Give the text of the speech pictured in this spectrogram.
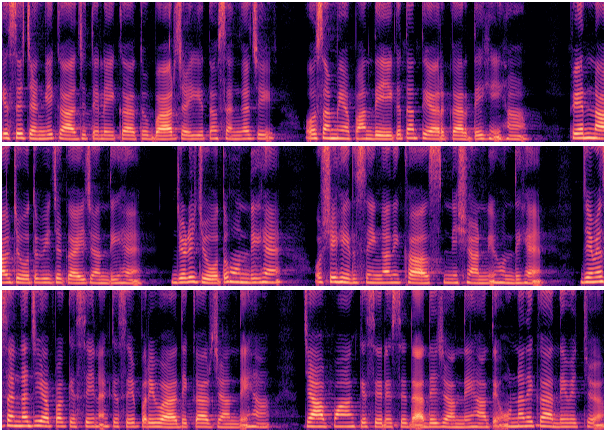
ਕਿਸੇ ਚੰਗੇ ਕਾਰਜ ਤੇ ਲਈ ਘਰ ਤੋਂ ਬਾਹਰ ਜਾਈਏ ਤਾਂ ਸੰਗਤ ਜੀ ਉਸ ਸਮੇਂ ਆਪਾਂ ਦੇਗ ਤਾਂ ਤਿਆਰ ਕਰਦੇ ਹੀ ਹਾਂ। ਫਿਰ ਨਾਲ ਜੋਤ ਵੀ ਜਗਾਈ ਜਾਂਦੀ ਹੈ। ਜਿਹੜੀ ਜੋਤ ਹੁੰਦੀ ਹੈ, ਉਹ ਸ਼ਹੀਦ ਸਿੰਘਾਂ ਦੀ ਖਾਸ ਨਿਸ਼ਾਨੀ ਹੁੰਦੀ ਹੈ। ਜਿਵੇਂ ਸੰਗਤ ਜੀ ਆਪਾਂ ਕਿਸੇ ਨਾ ਕਿਸੇ ਪਰਿਵਾਰ ਦੇ ਘਰ ਜਾਂਦੇ ਹਾਂ ਜਾਂ ਆਪਾਂ ਕਿਸੇ ਰਿਸ਼ਤੇਦਾਰ ਦੇ ਜਾਂਦੇ ਹਾਂ ਤੇ ਉਹਨਾਂ ਦੇ ਘਰ ਦੇ ਵਿੱਚ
